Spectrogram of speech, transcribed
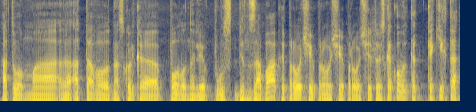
о том, э, от того, насколько полон или пуст бензобак и прочее, прочее, прочее. То есть какого, как- каких-то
